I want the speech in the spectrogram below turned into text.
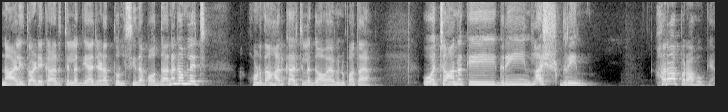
ਨਾਲ ਹੀ ਤੁਹਾਡੇ ਘਰ 'ਚ ਲੱਗਿਆ ਜਿਹੜਾ ਤੁਲਸੀ ਦਾ ਪੌਦਾ ਨਾ ਗਮਲੇ 'ਚ? ਹੁਣ ਤਾਂ ਹਰ ਘਰ 'ਚ ਲੱਗਾ ਹੋਇਆ, ਮੈਨੂੰ ਪਤਾ ਆ। ਉਹ ਅਚਾਨਕ ਹੀ ਗ੍ਰੀਨ ਲਸ਼ ਗ੍ਰੀਨ ਹਰਾ ਭਰਾ ਹੋ ਗਿਆ।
